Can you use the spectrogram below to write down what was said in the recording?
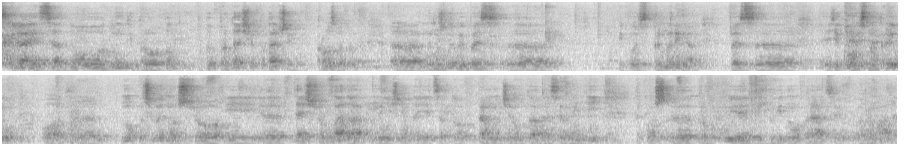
схиляється до думки про, про те, що подальший розвиток неможливий без якогось примирення, без е, якогось надриву. От, е, ну, очевидно, що і е, те, що влада нинішня вдається до певним чином до агресивних дій, також е, провокує відповідну реакцію громади.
